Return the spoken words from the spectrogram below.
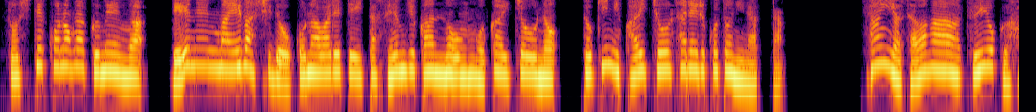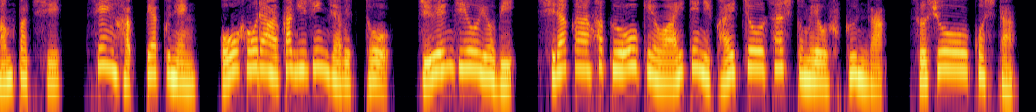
そしてこの額面は例年前橋で行われていた戦時官の恩護会長の時に会長されることになった。三夜沢川は強く反発し、1800年、大洞赤木神社別当、樹園寺及び白川白王家を相手に会長差し止めを含んだ訴訟を起こした。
